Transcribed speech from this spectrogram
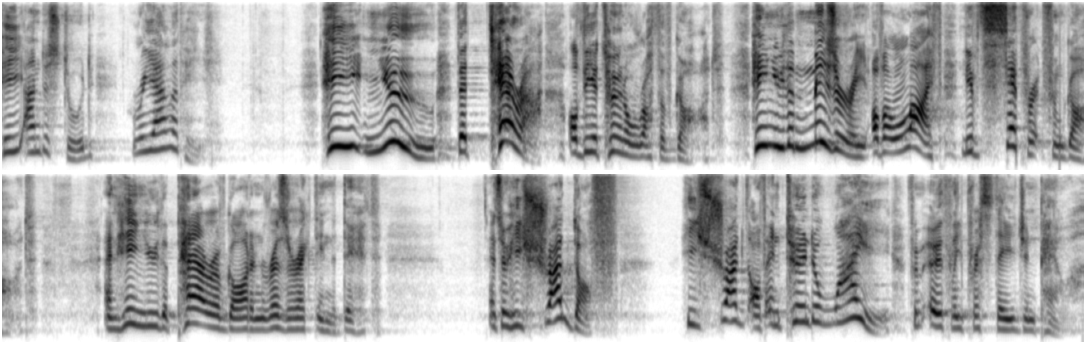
he understood reality. He knew the terror of the eternal wrath of God. He knew the misery of a life lived separate from God. And he knew the power of God in resurrecting the dead. And so he shrugged off, he shrugged off and turned away from earthly prestige and power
